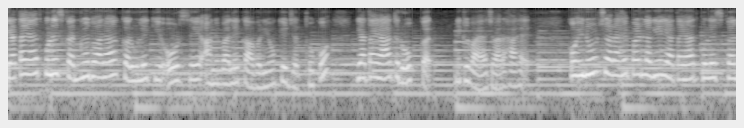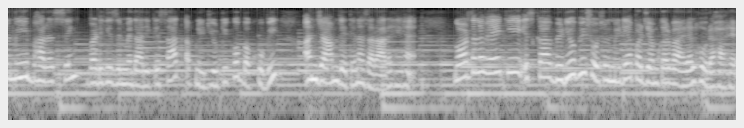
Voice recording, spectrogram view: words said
यातायात पुलिस कर्मियों द्वारा करूले की ओर से आने वाले कांवरियों के जत्थों को यातायात रोक कर निकलवाया जा रहा है। कोहिनूर चौराहे पर लगे यातायात पुलिस कर्मी भारत सिंह बड़ी ज़िम्मेदारी के साथ अपनी ड्यूटी को बखूबी अंजाम देते नज़र आ रहे हैं। गौरतलब है कि इसका वीडियो भी सोशल मीडिया पर जमकर वायरल हो रहा है।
